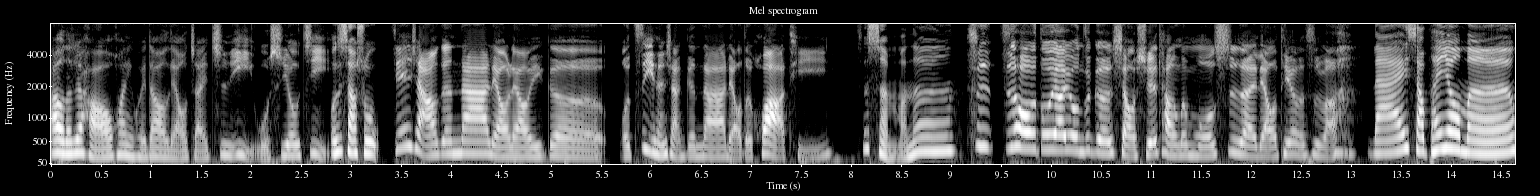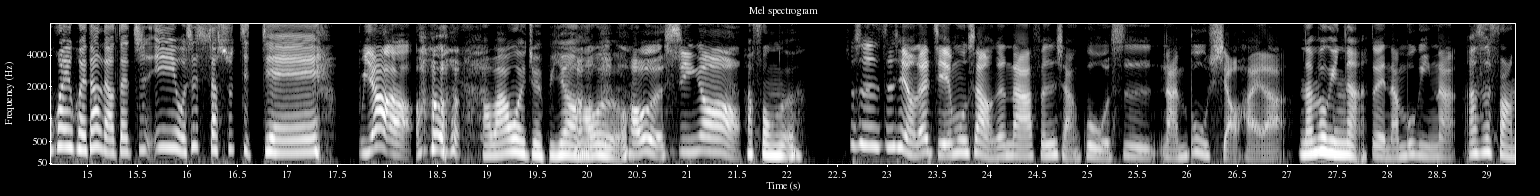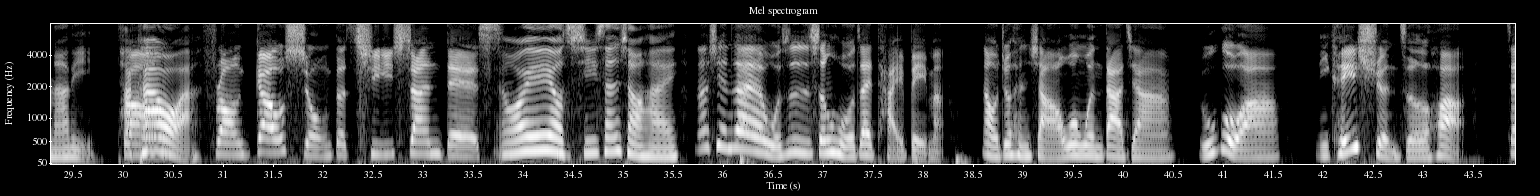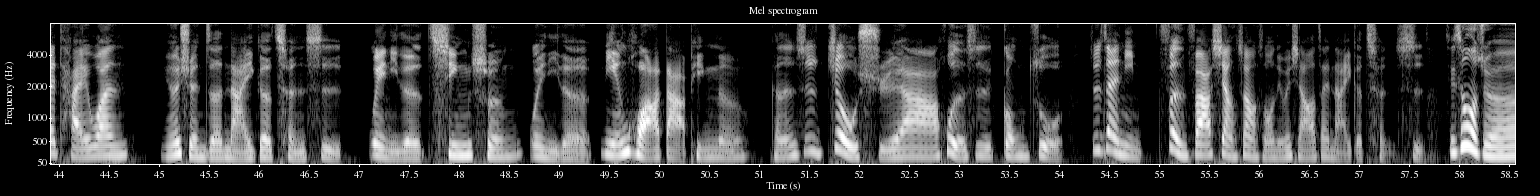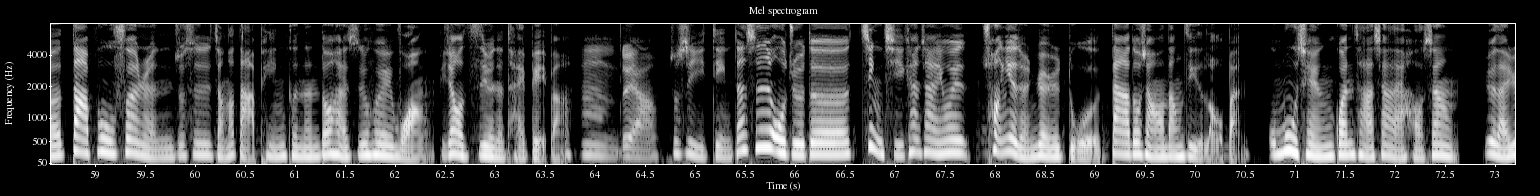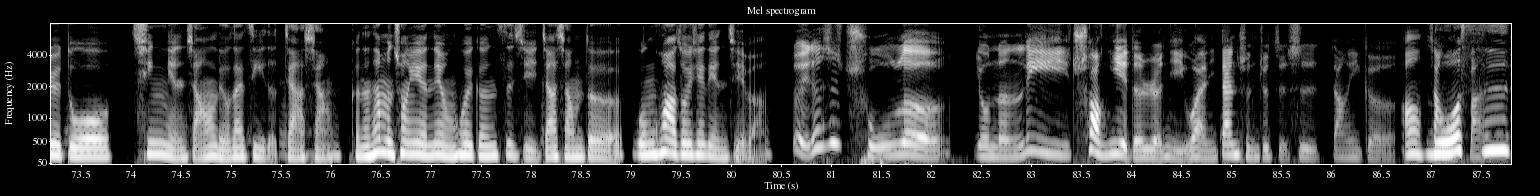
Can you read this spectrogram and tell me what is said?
Hello，大家好，欢迎回到《聊斋志异》，我是优记，我是小鼠。今天想要跟大家聊聊一个我自己很想跟大家聊的话题，是什么呢？是之后都要用这个小学堂的模式来聊天了，是吗？来，小朋友们，欢迎回到《聊斋志异》，我是小鼠姐姐。不要，好吧，我也觉得不要，好恶哦、好恶心哦！他疯了。就是之前有在节目上有跟大家分享过，我是南部小孩啦，南部音呐，对，南部音呐，他是 from 哪里？塔卡奥啊，from 高雄的岐山 des。我也有岐山小孩。那现在我是生活在台北嘛，那我就很想要问问大家，如果啊你可以选择的话，在台湾你会选择哪一个城市为你的青春、为你的年华打拼呢？可能是就学啊，或者是工作，就是在你奋发向上的时候，你会想要在哪一个城市？其实我觉得大部分人就是讲到打拼，可能都还是会往比较有资源的台北吧，嗯，对啊，就是一定。但是我觉得近期看下来，因为创业的人越来越多了，大家都想要当自己的老板。我目前观察下来，好像越来越多青年想要留在自己的家乡，可能他们创业的内容会跟自己家乡的文化做一些连接吧。对，但是除了有能力创业的人以外，你单纯就只是当一个哦，上螺班丝，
